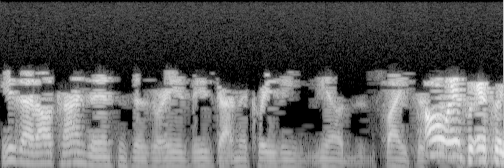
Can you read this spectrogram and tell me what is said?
he's got all kinds of instances where he's he's gotten a crazy, you know, fights. Oh, it's it's a,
